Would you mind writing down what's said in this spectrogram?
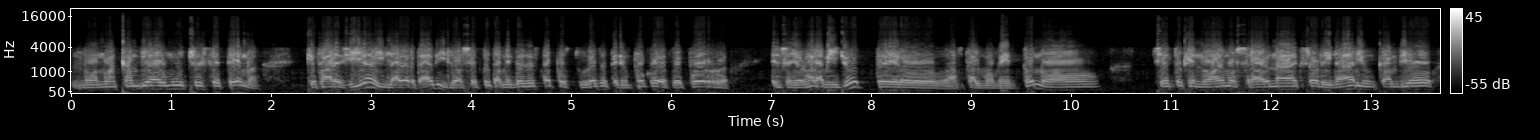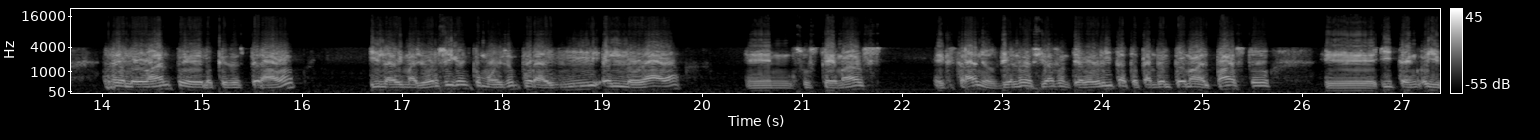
no, no ha cambiado mucho este tema que parecía, y la verdad, y lo acepto también desde esta postura, se tenía un poco de fe por el señor Jaramillo, pero hasta el momento no, siento que no ha demostrado nada extraordinario, un cambio relevante de lo que se esperaba, y la de mayor siguen, como dicen por ahí, enlodada en sus temas extraños. Bien lo decía Santiago ahorita, tocando el tema del pasto, eh, y tengo y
